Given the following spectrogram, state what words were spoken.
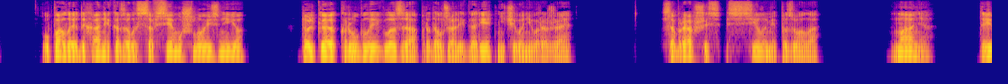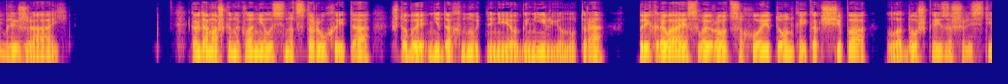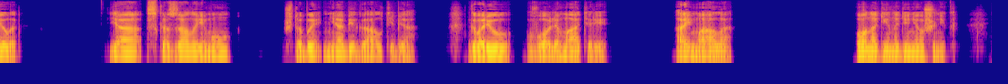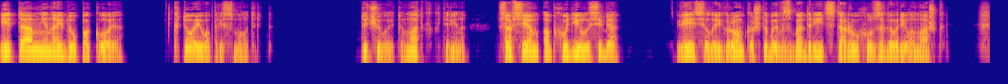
упалое дыхание, казалось, совсем ушло из нее, только круглые глаза продолжали гореть, ничего не выражая. Собравшись с силами, позвала. Маня, ты ближай. Когда Машка наклонилась над старухой, та, чтобы не дохнуть на нее гнилью нутра, прикрывая свой рот сухой и тонкой, как щепа, ладошкой зашелестела. Я сказала ему, чтобы не обегал тебя. Говорю, воля матери. Ай, мало. Он один-одинешенек, и там не найду покоя. Кто его присмотрит? Ты чего это, матка Катерина? Совсем обхудила себя? Весело и громко, чтобы взбодрить старуху, заговорила Машка.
